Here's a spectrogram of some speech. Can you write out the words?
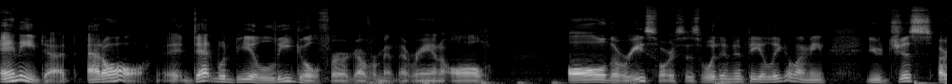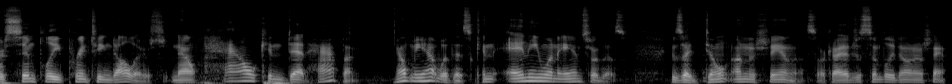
any debt at all. Eh, debt would be illegal for a government that ran all all the resources. Wouldn't it be illegal? I mean, you just are simply printing dollars. Now, how can debt happen? Help me out with this. Can anyone answer this? Because I don't understand this. Okay, I just simply don't understand.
